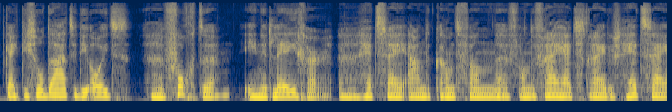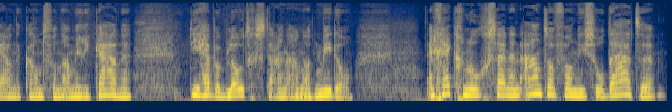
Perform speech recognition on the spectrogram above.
kijk, die soldaten die ooit eh, vochten in het leger... eh het zij aan de kant van, van de vrijheidsstrijders... het zij aan de kant van de Amerikanen... die hebben blootgestaan aan dat middel. En gek genoeg zijn een aantal van die soldaten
